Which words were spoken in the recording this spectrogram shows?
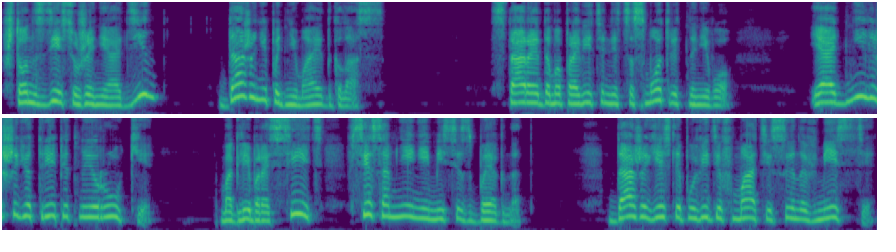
что он здесь уже не один, даже не поднимает глаз. Старая домоправительница смотрит на него, и одни лишь ее трепетные руки могли бы рассеять все сомнения миссис Бэгнет даже если бы, увидев мать и сына вместе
